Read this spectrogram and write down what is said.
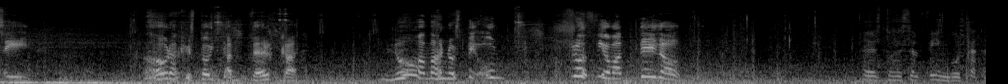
Así. Ahora que estoy tan cerca. No a manos de un sucio bandido. Esto es el fin, búscate.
